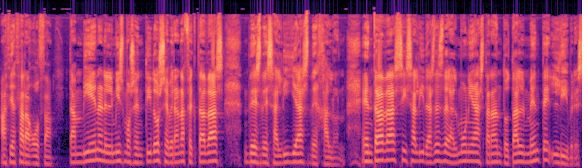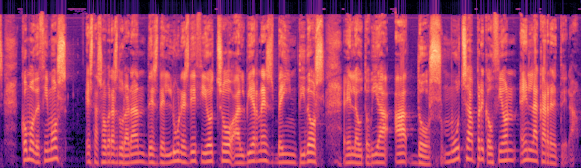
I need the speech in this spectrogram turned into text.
hacia Zaragoza. También en el mismo sentido se verán afectadas desde Salillas de Jalón. Entradas y salidas desde la Almunia estarán totalmente libres. Como decimos, estas obras durarán desde el lunes 18 al viernes 22 en la autovía A2. Mucha precaución en la carretera.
